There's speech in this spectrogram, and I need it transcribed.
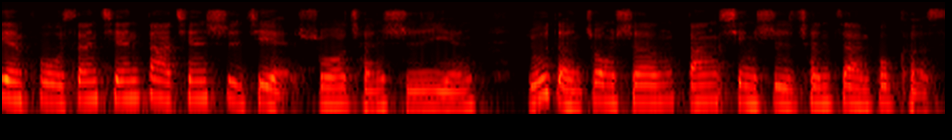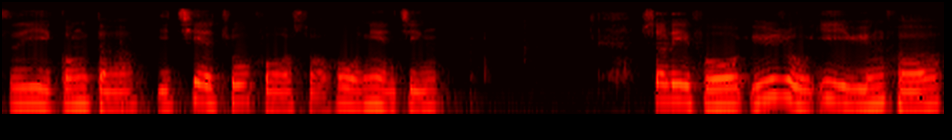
遍覆三千大千世界，说诚实言：汝等众生当信是称赞不可思议功德，一切诸佛所护念经。舍利弗，于汝意云何？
